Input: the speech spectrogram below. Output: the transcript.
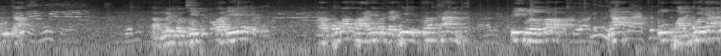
รู้จักอ่าไมโครชิปตอนนี้เพราะว่าควายนี่เป็นอะไรที่ค่อนข้างตีเบอร์ก็ยากดูขวัญก็ยาก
